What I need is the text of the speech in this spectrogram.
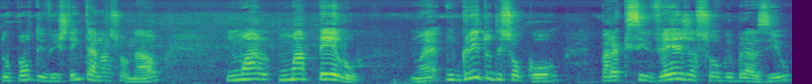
do ponto de vista internacional, uma, um apelo, não é? um grito de socorro para que se veja sobre o Brasil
